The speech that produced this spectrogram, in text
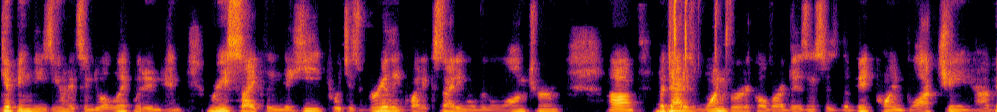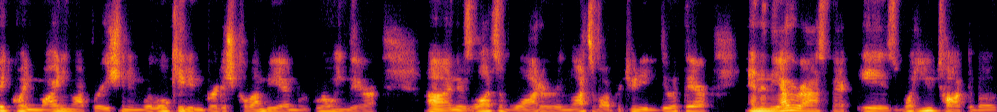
dipping these units into a liquid and, and recycling the heat, which is really quite exciting over the long term. Um, but that is one vertical of our business is the Bitcoin blockchain, uh, Bitcoin mining operation, and we're located in British Columbia and we're growing there. Uh, and there's lots of water and lots of opportunity to do it there. And then the other aspect is what you talked about,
